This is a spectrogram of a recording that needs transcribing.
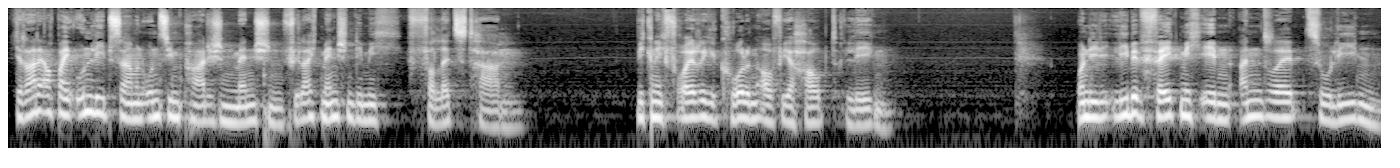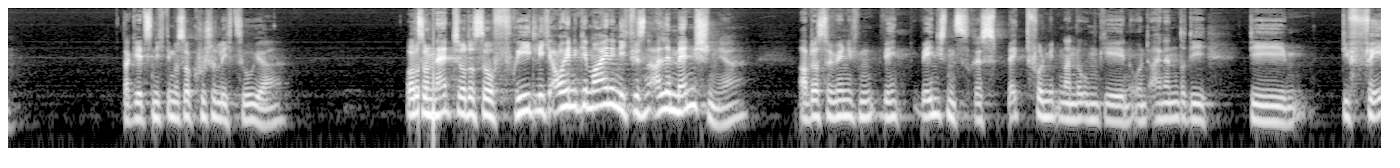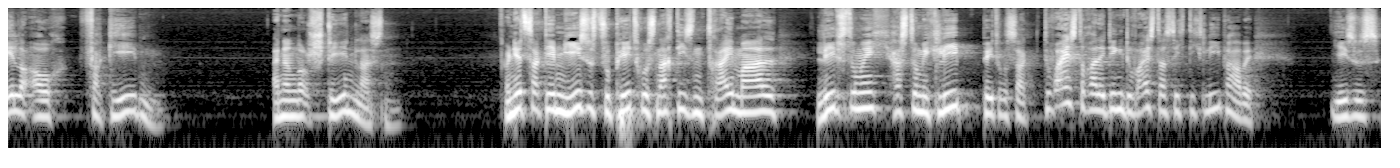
gerade auch bei unliebsamen, unsympathischen Menschen, vielleicht Menschen, die mich verletzt haben. Wie kann ich feurige Kohlen auf ihr Haupt legen? Und die Liebe befähigt mich eben, andere zu lieben. Da geht es nicht immer so kuschelig zu, ja oder so nett oder so friedlich, auch in der Gemeinde nicht. Wir sind alle Menschen, ja. Aber dass wir wenigstens respektvoll miteinander umgehen und einander die, die, die Fehler auch vergeben, einander stehen lassen. Und jetzt sagt eben Jesus zu Petrus nach diesen dreimal, liebst du mich? Hast du mich lieb? Petrus sagt, du weißt doch alle Dinge, du weißt, dass ich dich lieb habe. Jesus,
